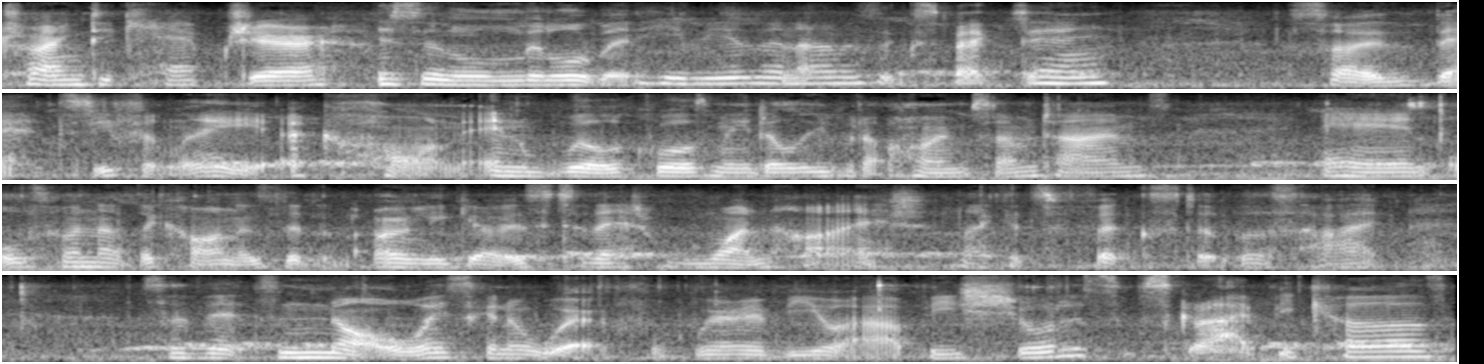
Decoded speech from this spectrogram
trying to capture. Is it a little bit heavier than I was expecting? So that's definitely a con and will cause me to leave it at home sometimes. And also another con is that it only goes to that one height, like it's fixed at this height. So that's not always going to work for wherever you are. Be sure to subscribe because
